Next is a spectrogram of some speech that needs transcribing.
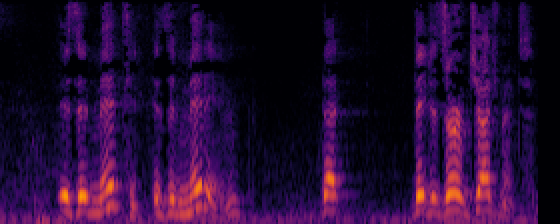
is admitting, is admitting that they deserve judgment.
